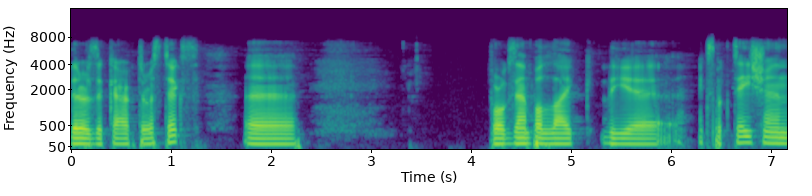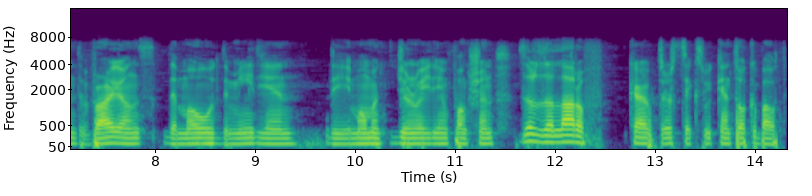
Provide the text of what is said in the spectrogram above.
there is a characteristics uh, for example like the uh, expectation the variance the mode the median the moment generating function. There's a lot of characteristics we can talk about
